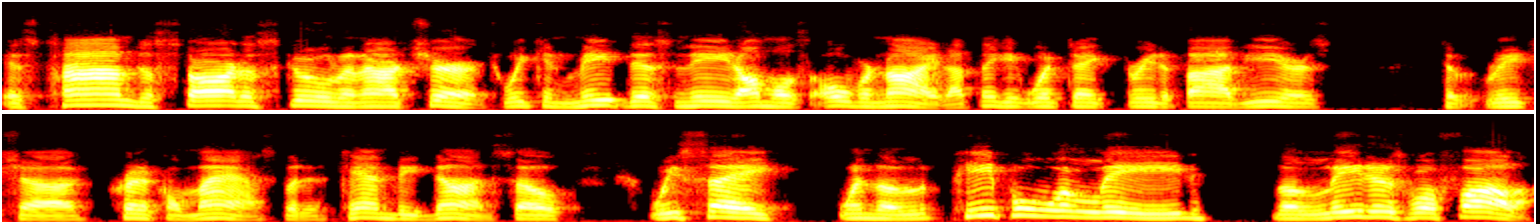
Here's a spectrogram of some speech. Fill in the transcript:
it's time to start a school in our church. We can meet this need almost overnight. I think it would take three to five years to reach a critical mass, but it can be done. So we say when the people will lead, the leaders will follow.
